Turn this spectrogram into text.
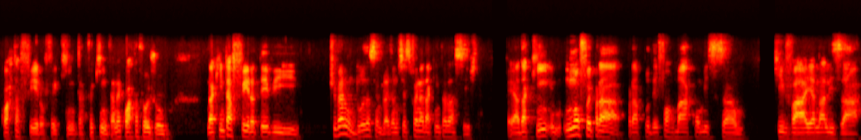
quarta-feira ou foi quinta? Foi quinta, né? Quarta foi o jogo. Na quinta-feira teve. Tiveram duas assembleias, eu não sei se foi na da quinta ou da sexta. É, a da quinta, uma foi para poder formar a comissão que vai analisar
